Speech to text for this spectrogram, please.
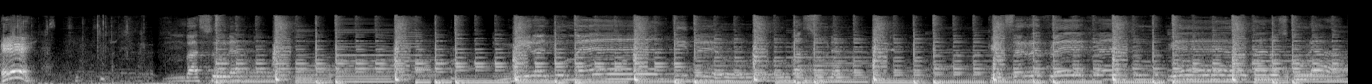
¡Eh! basura. Miro en tu mente y veo basura que se refleja en tu piel tan oscura.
